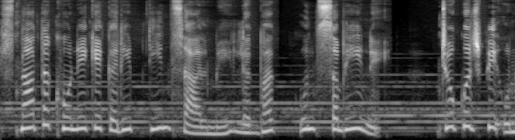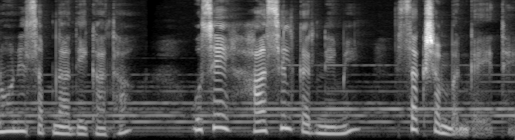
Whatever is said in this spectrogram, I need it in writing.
स्नातक होने के करीब तीन साल में लगभग उन सभी ने जो कुछ भी उन्होंने सपना देखा था, उसे हासिल करने में सक्षम बन गए थे।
